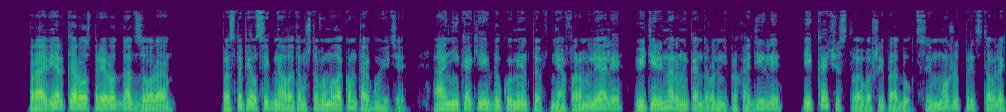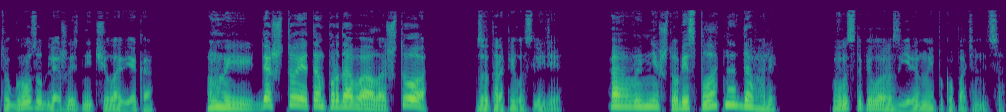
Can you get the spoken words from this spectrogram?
— Проверка Росприроднадзора. Поступил сигнал о том, что вы молоком торгуете, а никаких документов не оформляли, ветеринарный контроль не проходили, и качество вашей продукции может представлять угрозу для жизни человека. — Ой, да что я там продавала, что? — заторопилась Лидия. — А вы мне что, бесплатно отдавали? — выступила разъяренная покупательница.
